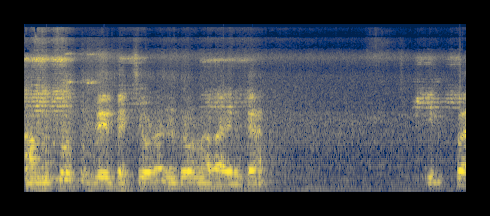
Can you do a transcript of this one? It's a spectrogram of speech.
நான் முக்குளத்து புலிகள் கட்சியோட நிறுவனராக இருக்கேன். இப்ப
